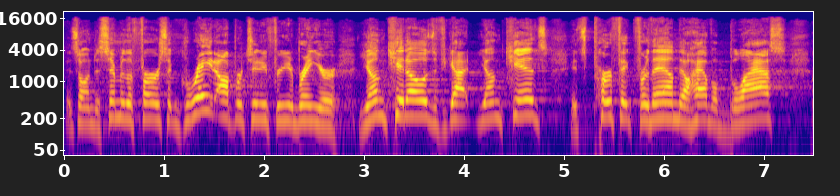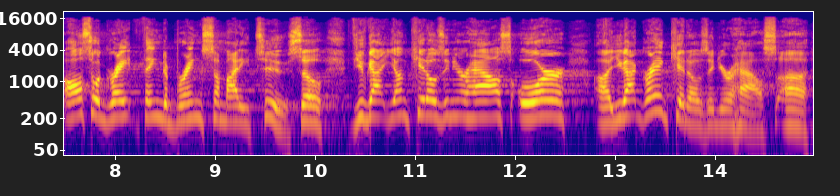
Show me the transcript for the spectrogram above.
It's on December the 1st. A great opportunity for you to bring your young kiddos. If you got young kids, it's perfect for them. They'll have a blast. Also, a great thing to bring somebody to. So, if you've got young kiddos in your house or uh, you got grandkiddos in your house, uh,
